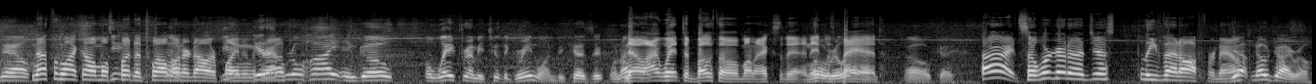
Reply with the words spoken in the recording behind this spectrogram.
Now, Nothing like almost get- putting a $1,200 no, plane get, in the get ground. up real high and go away from me to the green one because it, when I no, I went to both of them on accident and it Oh, was really? bad. Oh, okay. All right, so we're gonna just leave that off for now. Yep, no gyro.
